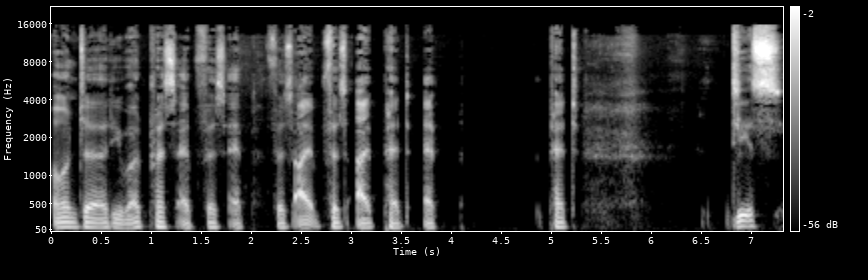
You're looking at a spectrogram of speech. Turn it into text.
Und äh, die WordPress-App fürs App, fürs, I fürs iPad App. Pad. Die ist,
